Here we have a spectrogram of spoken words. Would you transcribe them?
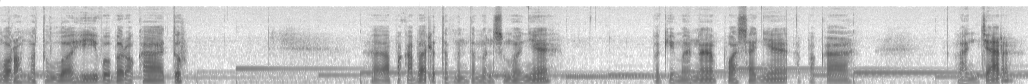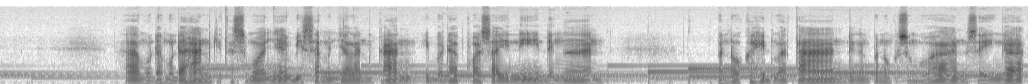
warahmatullahi wabarakatuh. Eh, apa kabar teman-teman semuanya? Bagaimana puasanya? Apakah lancar? Eh, mudah-mudahan kita semuanya bisa menjalankan ibadah puasa ini dengan penuh kehidmatan, dengan penuh kesungguhan, sehingga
